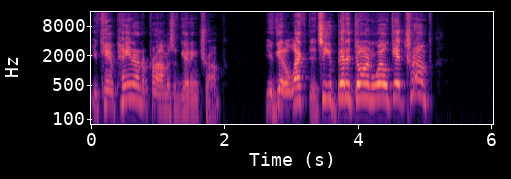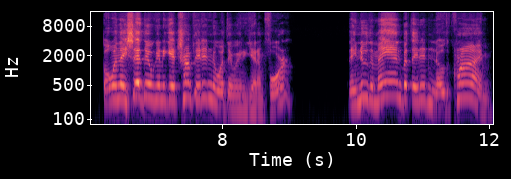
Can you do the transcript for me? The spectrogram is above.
You campaign on a promise of getting Trump, you get elected. So you better darn well get Trump. But when they said they were going to get Trump, they didn't know what they were going to get him for. They knew the man, but they didn't know the crime.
